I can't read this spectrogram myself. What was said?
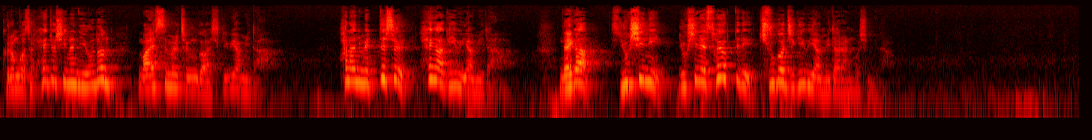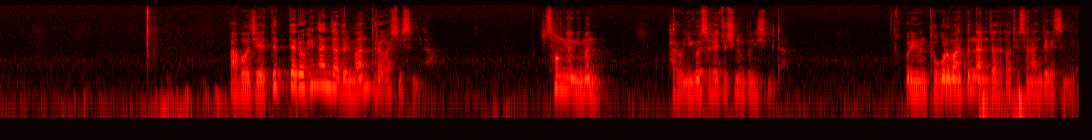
그런 것을 해주시는 이유는 말씀을 증거하시기 위함이다. 하나님의 뜻을 행하기 위함이다. 내가 육신이, 육신의 소욕들이 죽어지기 위함이다라는 것입니다. 아버지의 뜻대로 행한 자들만 들어갈 수 있습니다. 성령님은 바로 이것을 해주시는 분이십니다. 우리는 도구로만 끝나는 자가 되서는 안 되겠습니다.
